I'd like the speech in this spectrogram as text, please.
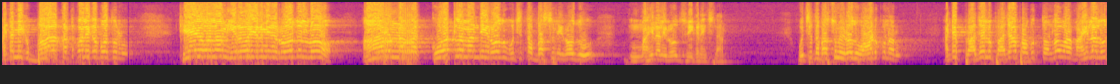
అంటే మీకు బాధ తట్టుకోలేకపోతున్నారు కేవలం ఇరవై ఎనిమిది రోజుల్లో ఆరున్నర కోట్ల మంది ఈరోజు ఉచిత బస్సును ఈరోజు మహిళలు ఈరోజు స్వీకరించినారు. ఉచిత బస్సును ఈరోజు వాడుకున్నారు. అంటే ప్రజలు ప్రజా ప్రభుత్వంలో మహిళలు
